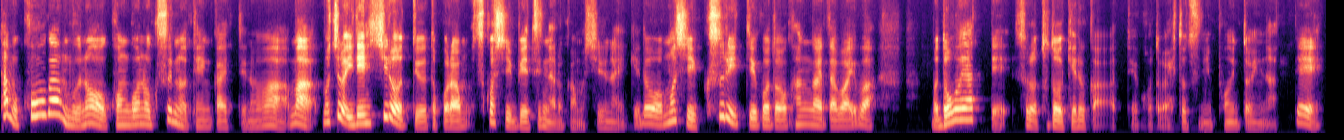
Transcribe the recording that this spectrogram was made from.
多分抗がん部の今後の薬の展開っていうのは、まあ、もちろん遺伝子治療っていうところは少し別になるかもしれないけど、もし薬っていうことを考えた場合は、どうやってそれを届けるかっていうことが一つにポイントになって、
